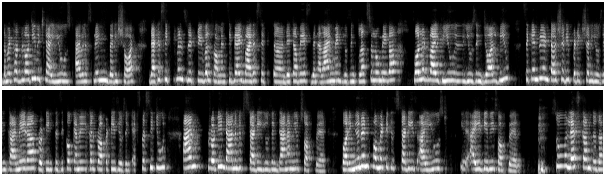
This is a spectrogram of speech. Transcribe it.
the methodology which I used, I will explain very short. That is sequence retrieval from NCBI virus uh, database, then alignment using cluster omega, followed by view using dual view, secondary and tertiary prediction using Chimera, protein physicochemical properties using XPressy tool, and protein dynamic study using Dynamute software. For immunoinformatic studies, I used IEDB software. so let's come to the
